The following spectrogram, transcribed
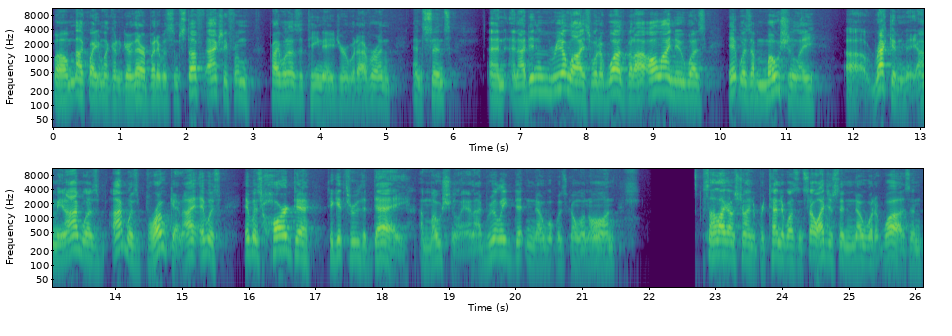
well, not quite, I'm not going to go there, but it was some stuff actually from probably when I was a teenager or whatever, and, and since. And, and I didn't realize what it was, but I, all I knew was it was emotionally uh, wrecking me. I mean, I was, I was broken. I, it, was, it was hard to, to get through the day emotionally, and I really didn't know what was going on. It's not like I was trying to pretend it wasn't so, I just didn't know what it was. And,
